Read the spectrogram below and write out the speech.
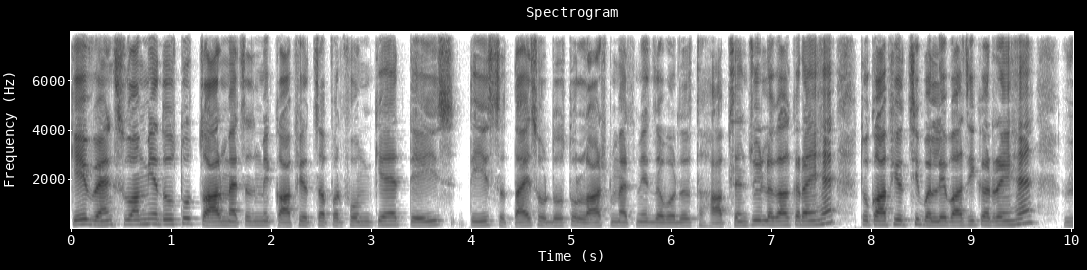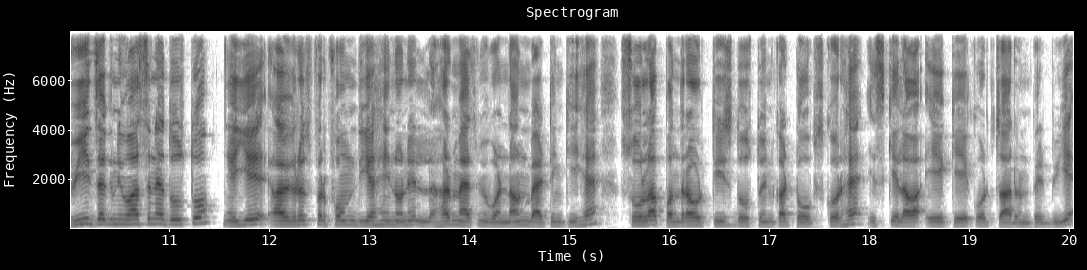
के वैंक स्वामी है दोस्तों चार मैचेस में काफ़ी अच्छा परफॉर्म किया है। तेईस तीस सत्ताईस और दोस्तों लास्ट मैच में ज़बरदस्त हाफ़ सेंचुरी लगा कर आए हैं। तो काफ़ी अच्छी बल्लेबाजी कर रहे हैं। वी जगनिवासन है दोस्तों ये एवरेज परफॉर्म दिया है। इन्होंने हर मैच में वन डाउन बैटिंग की है। 16, 15 और 30 दोस्तों इनका टॉप स्कोर है। इसके अलावा एक एक और चार रन पर भी ये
